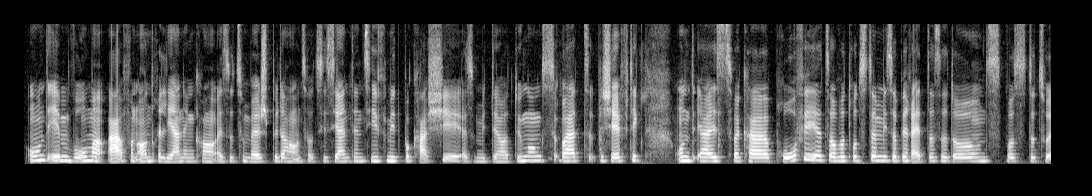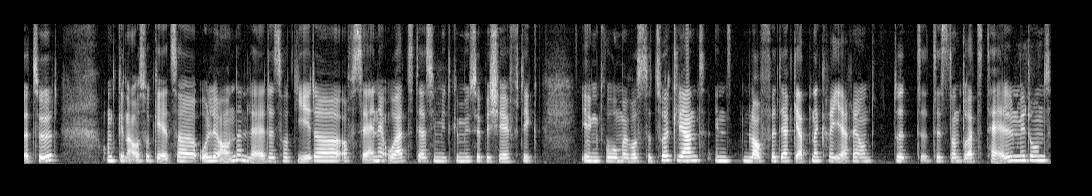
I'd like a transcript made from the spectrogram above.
und eben wo man auch von anderen lernen kann. Also zum Beispiel der Hans hat sich sehr intensiv mit Bokashi, also mit der Düngungsort beschäftigt und er ist zwar kein Profi jetzt, aber trotzdem ist er bereit, dass er da uns was dazu erzählt. Und genauso geht es auch alle anderen Leute. Es hat jeder auf seine Art, der sich mit Gemüse beschäftigt, irgendwo mal was dazugelernt im Laufe der Gärtnerkarriere und dort, das dann dort teilen mit uns.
